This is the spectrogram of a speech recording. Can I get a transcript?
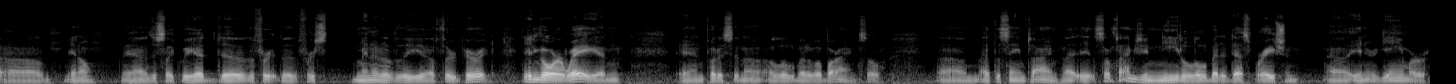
uh, you know, yeah, just like we had uh, the, fir- the first minute of the uh, third period, didn't go our way and and put us in a, a little bit of a bind. So um, at the same time, uh, it, sometimes you need a little bit of desperation uh, in your game, or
